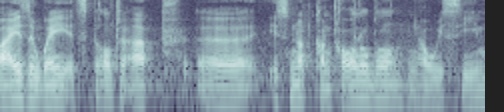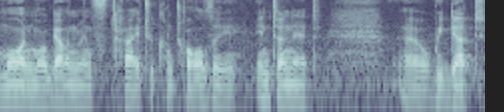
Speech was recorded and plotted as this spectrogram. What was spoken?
by the way it's built up, uh, is not controllable. Now we see more and more governments try to control the internet. Uh, we got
